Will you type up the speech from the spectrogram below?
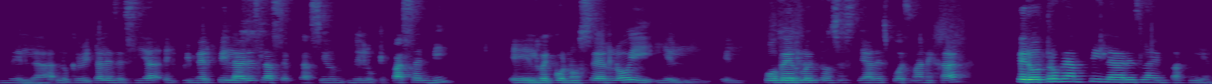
de la, lo que ahorita les decía. El primer pilar es la aceptación de lo que pasa en mí, el reconocerlo y, el, el, poderlo entonces ya después manejar. Pero otro gran pilar es la empatía.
